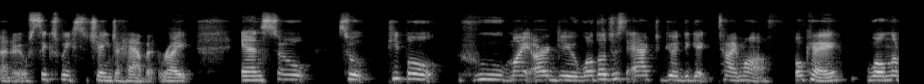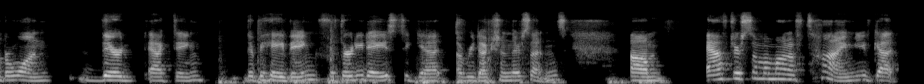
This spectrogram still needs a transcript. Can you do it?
I don't know six weeks to change a habit, right? And so, so people who might argue, well, they'll just act good to get time off. Okay, well, number one, they're acting, they're behaving for 30 days to get a reduction in their sentence. Um, after some amount of time, you've got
